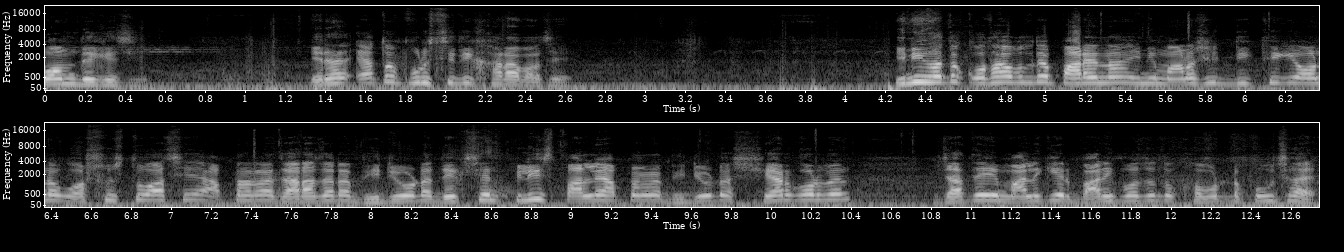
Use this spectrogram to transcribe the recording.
কম দেখেছি। এরা এত পরিস্থিতি খারাপ আছে। ইনি হয়তো কথা বলতে পারে না, ইনি মানসিক দিক থেকে অনেক অসুস্থ আছে। আপনারা যারা যারা ভিডিওটা দেখছেন প্লিজ পারলে আপনারা ভিডিওটা শেয়ার করবেন, যাতে এই মালিকের বাড়ি পর্যন্ত খবরটা পৌঁছায়।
